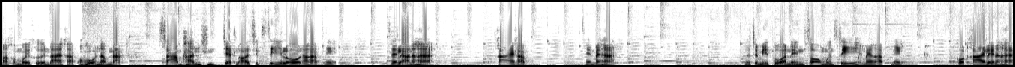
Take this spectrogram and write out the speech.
มาขโมยคืนได้ครับ โอ้โห น้ำหนัก 3,714 โลนะครับนี่ เสร็จแล้วนะฮะ ขายครับ เห็นไหมฮะแล้วจะมีตัวหนึ่ง24,000เห็นไหมครับนี่กดขายเลยนะฮะ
